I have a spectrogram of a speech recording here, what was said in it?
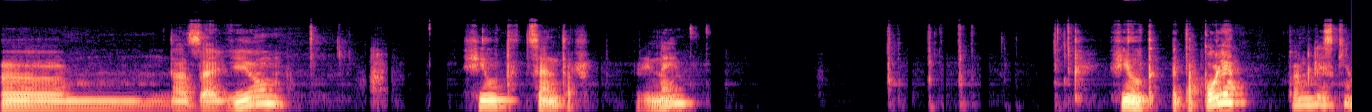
Эм, назовем field center. Rename. Field это поле по-английски.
